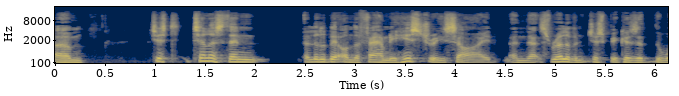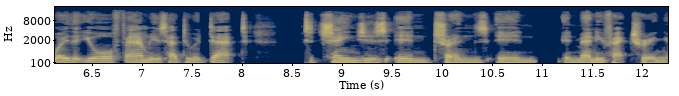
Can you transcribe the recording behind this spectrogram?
Um, just tell us then a little bit on the family history side, and that's relevant just because of the way that your family has had to adapt to changes in trends in in manufacturing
